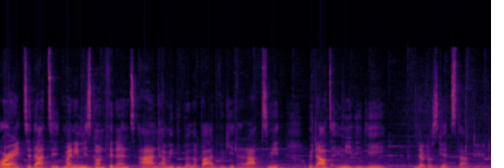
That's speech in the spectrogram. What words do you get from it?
All right, so that's it. My name is Confidence and I'm a developer advocate at AppSmith. Without any delay, let us get started.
